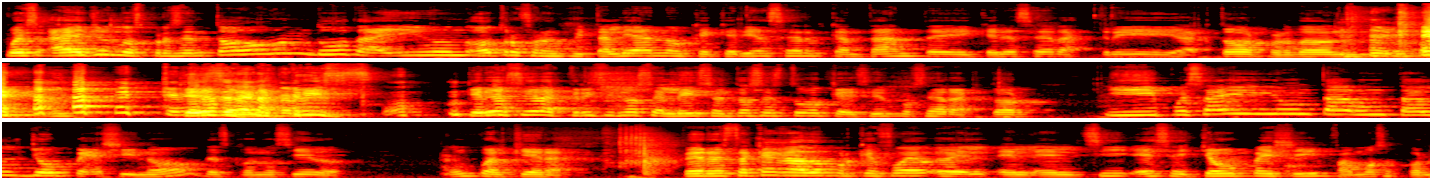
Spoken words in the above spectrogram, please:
pues a ellos los presentó un dude ahí, un otro franco-italiano que quería ser cantante y quería ser actriz, actor, perdón. quería, ser actriz. quería ser actriz y no se le hizo, entonces tuvo que decir por ser actor. Y pues hay un tal, un tal Joe Pesci, ¿no? Desconocido. Un cualquiera. Pero está cagado porque fue el, el, el ese Joe Pesci, famoso por,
